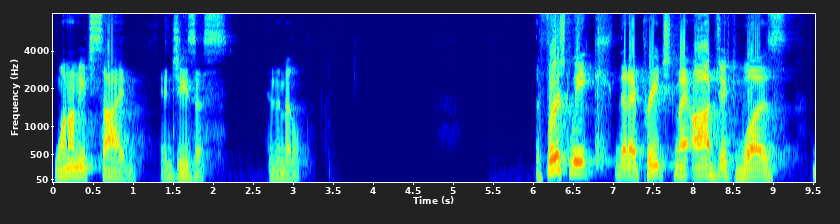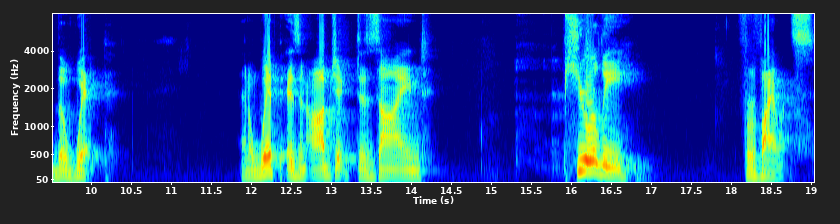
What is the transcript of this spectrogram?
one on each side, and Jesus in the middle. The first week that I preached, my object was the whip. And a whip is an object designed purely for violence,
